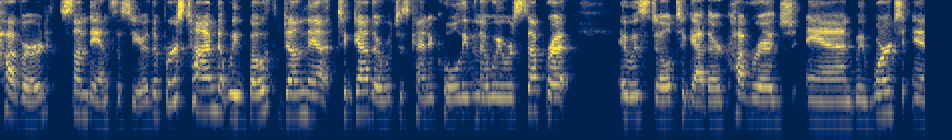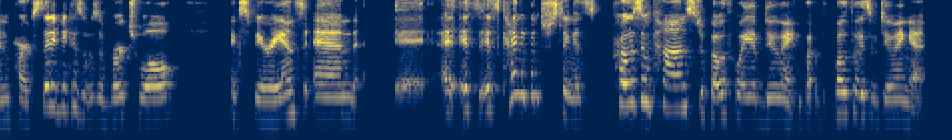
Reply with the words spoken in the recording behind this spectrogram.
covered Sundance this year. The first time that we've both done that together, which is kind of cool, even though we were separate, it was still together coverage. And we weren't in Park City because it was a virtual experience. And it's it's kind of interesting. It's pros and cons to both way of doing both ways of doing it.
